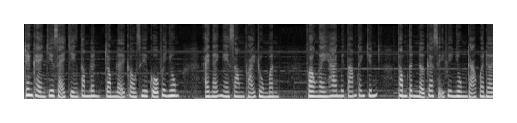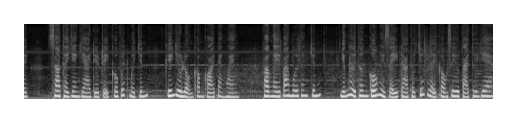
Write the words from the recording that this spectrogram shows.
Trang Khàng chia sẻ chuyện tâm linh trong lễ cầu siêu của Phi Nhung. Ai nấy nghe xong phải rùng mình. Vào ngày 28 tháng 9, thông tin nữ ca sĩ Phi Nhung đã qua đời sau thời gian dài điều trị Covid-19 khiến dư luận không khỏi bàng hoàng. Vào ngày 30 tháng 9, những người thân cố nghệ sĩ đã tổ chức lễ cầu siêu tại Tư Gia.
